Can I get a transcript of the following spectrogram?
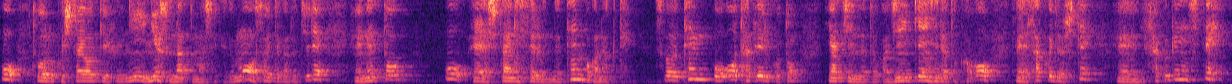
を登録したよっていうふうにニュースになってましたけども、そういった形でネットを主体にしてるんで、店舗がなくて、そういう店舗を建てること、家賃だとか人件費だとかを削除して、削減して、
